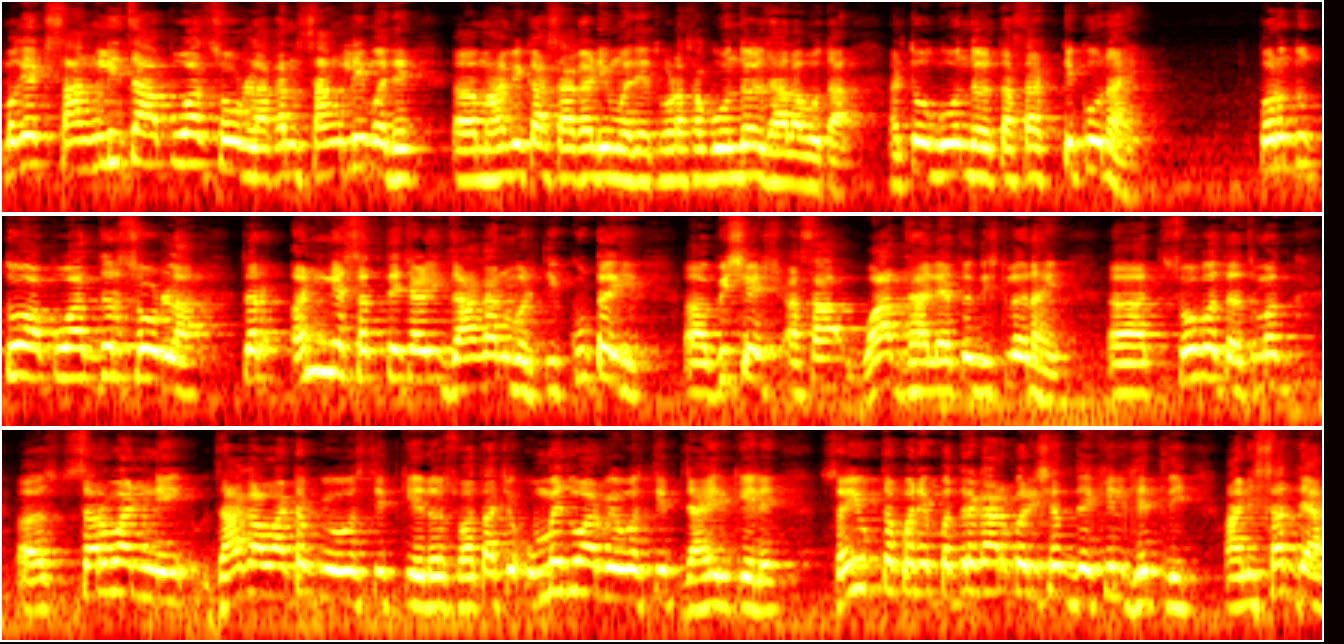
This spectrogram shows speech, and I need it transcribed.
मग एक सांगलीचा अपवाद सोडला कारण सांगलीमध्ये महाविकास आघाडीमध्ये थोडासा गोंधळ झाला होता आणि तो गोंधळ तसा टिकून आहे. परंतु तो अपवाद जर सोडला तर अन्य सत्तेचाळीस जागांवरती कुठंही विशेष असा वाद झाल्याचं दिसलं नाही. सोबतच मग सर्वांनी जागा वाटप व्यवस्थित केलं स्वतःचे उमेदवार व्यवस्थित जाहीर केले संयुक्तपणे पत्रकार परिषद देखील घेतली आणि सध्या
